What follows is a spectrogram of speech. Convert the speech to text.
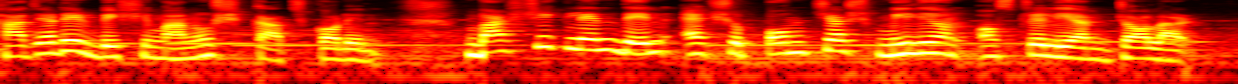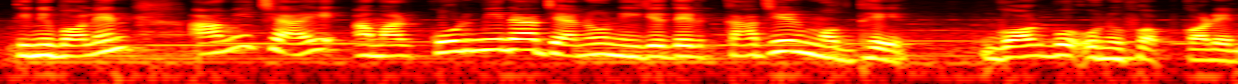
হাজারের বেশি মানুষ কাজ করেন। বার্ষিক লেনদেন একশো পঞ্চাশ মিলিয়ন অস্ট্রেলিয়ান ডলার। তিনি বলেন, আমি চাই আমার কর্মীরা যেন নিজেদের কাজের মধ্যে গর্ব অনুভব করেন।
